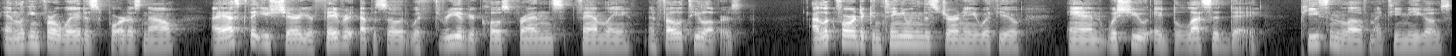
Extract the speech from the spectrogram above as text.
and looking for a way to support us now, I ask that you share your favorite episode with three of your close friends, family, and fellow tea lovers. I look forward to continuing this journey with you and wish you a blessed day. Peace and love, my team egos.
